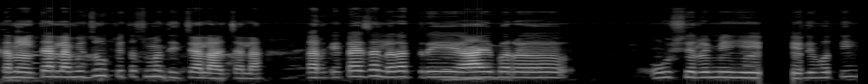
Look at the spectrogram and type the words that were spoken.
त्यांना त्यांना मी झोपेतच म्हणते चला चला. कारण की काय झालं रात्री आय बरं उशीर मी ही होती.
